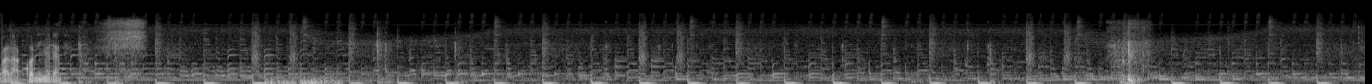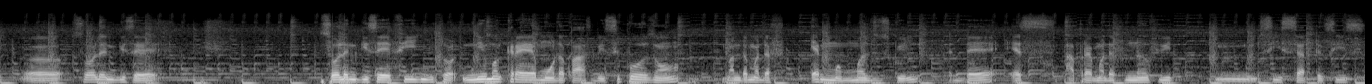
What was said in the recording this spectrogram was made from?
voilà kon ñu dem. soo leen gisee soo leen gisee fii ñu to ni ma créé mot de passe bi supposons man dama def M majuscule D S. Après ma def 9 8 6 7 6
